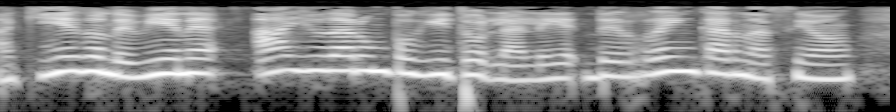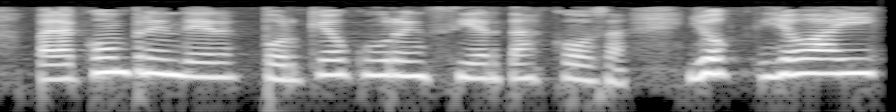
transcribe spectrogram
Aquí es donde viene a ayudar un poquito la ley de reencarnación para comprender por qué ocurren ciertas cosas. Yo, yo ahí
